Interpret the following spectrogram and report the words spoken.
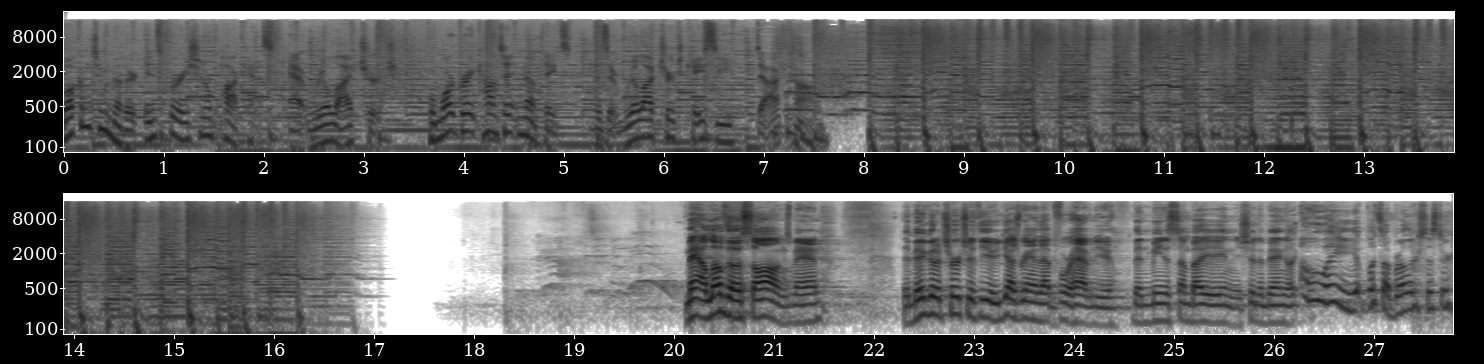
Welcome to another inspirational podcast at Real Life Church. For more great content and updates, visit reallifechurchkc.com. Man, I love those songs, man. They may go to church with you. You guys ran that before, haven't you? Been mean to somebody and you shouldn't have been. You're like, oh, hey, what's up, brother, sister?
